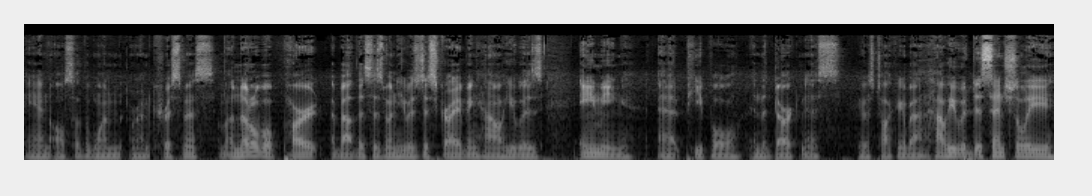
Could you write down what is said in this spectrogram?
and also the one around Christmas. A notable part about this is when he was describing how he was aiming at people in the darkness. He was talking about how he would essentially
